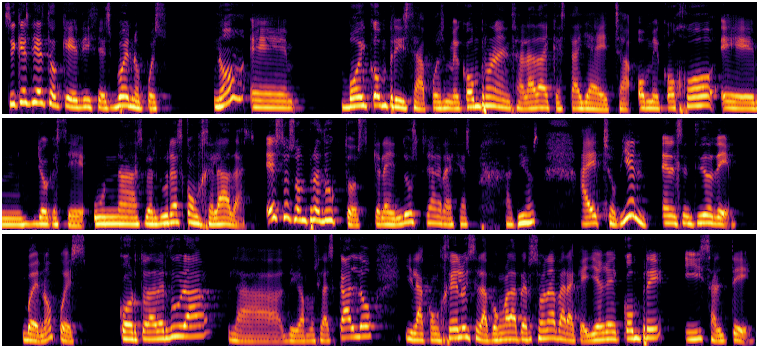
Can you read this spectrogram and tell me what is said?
sí que es cierto que dices, bueno, pues, ¿no? Eh, voy con prisa, pues me compro una ensalada que está ya hecha o me cojo, em, yo qué sé, unas verduras congeladas. Esos son productos que la industria, gracias a Dios, ha hecho bien, en el sentido de, bueno, pues corto la verdura, la, digamos, la escaldo y la congelo y se la pongo a la persona para que llegue, compre y salte.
